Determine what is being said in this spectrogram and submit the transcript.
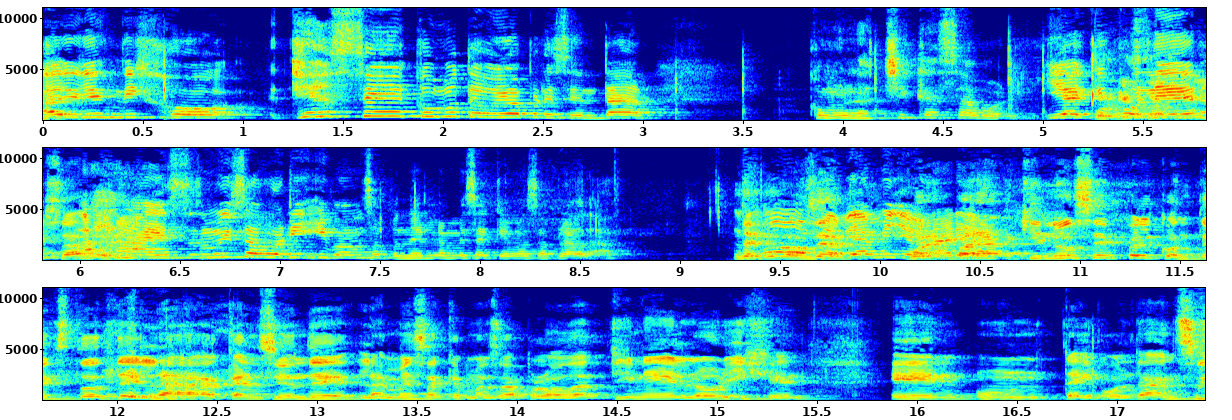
alguien dijo, ya sé cómo te voy a presentar? Como la chica Sabori. Y hay que poner, ajá, esto es muy Sabori y vamos a poner la mesa que más aplauda. o sea, para quien no sepa el contexto de la canción de La mesa que más aplauda, tiene el origen en un table dance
